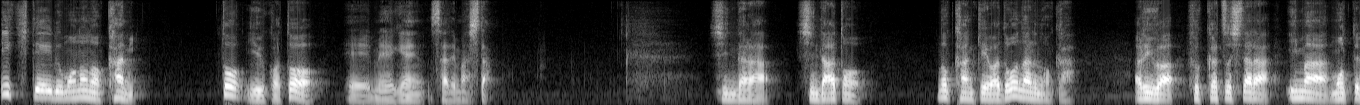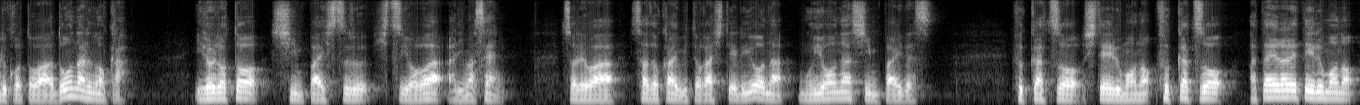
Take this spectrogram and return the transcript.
生きているものの神ということを明言されました。死んだら死んだ後の関係はどうなるのか。あるいは復活したら今持っていることはどうなるのか。いろいろと心配する必要はありません。それはサドカイ人がしているような無用な心配です。復活をしているもの復活を与えられているもの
